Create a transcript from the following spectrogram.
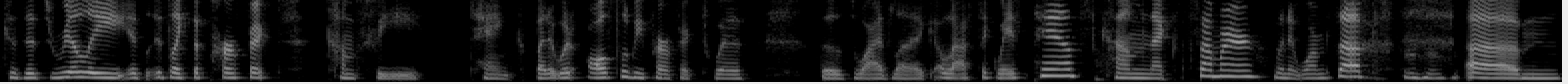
Because it's really, it, it's like the perfect comfy tank, but it would also be perfect with those wide leg elastic waist pants come next summer when it warms up. Mm-hmm. Um,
